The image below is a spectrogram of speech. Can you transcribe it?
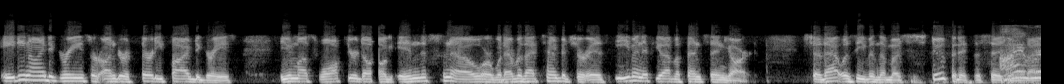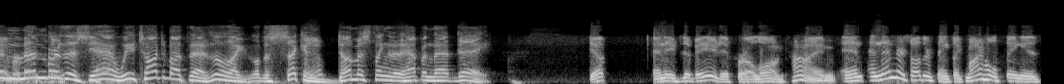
89 degrees or under 35 degrees, you must walk your dog in the snow or whatever that temperature is, even if you have a fenced-in yard. So that was even the most stupidest decision. I I remember this. Yeah, we talked about that. This was like well, the second dumbest thing that happened that day. Yep. And they've debated it for a long time. And and then there's other things. Like my whole thing is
